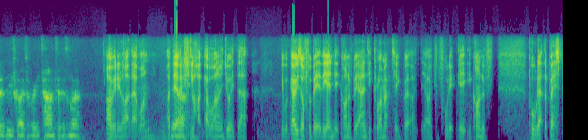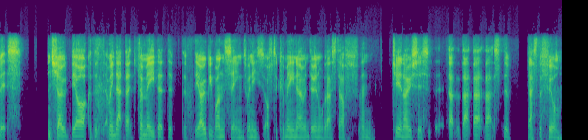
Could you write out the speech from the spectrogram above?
That these guys are really talented, isn't it? I really like that one. I did Yeah. actually like that one. I enjoyed that. It goes off a bit at the end. It kind of a bit anticlimactic, but uh, I, I thought it, it, it kind of pulled out the best bits and showed the arc of the. I mean, that that for me, that the, the, the Obi Wan scenes when he's off to Kamino and doing all that stuff and Geonosis, that that that that's the that's the film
